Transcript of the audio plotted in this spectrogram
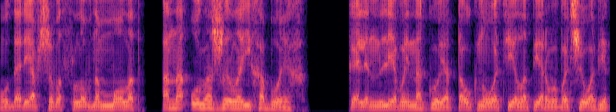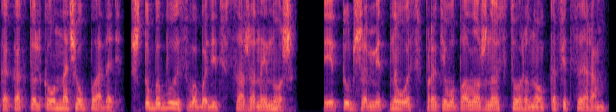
ударявшего словно молот, она уложила их обоих. Кэлен левой ногой оттолкнула тело первого человека, как только он начал падать, чтобы высвободить всаженный нож, и тут же метнулась в противоположную сторону, к офицерам.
